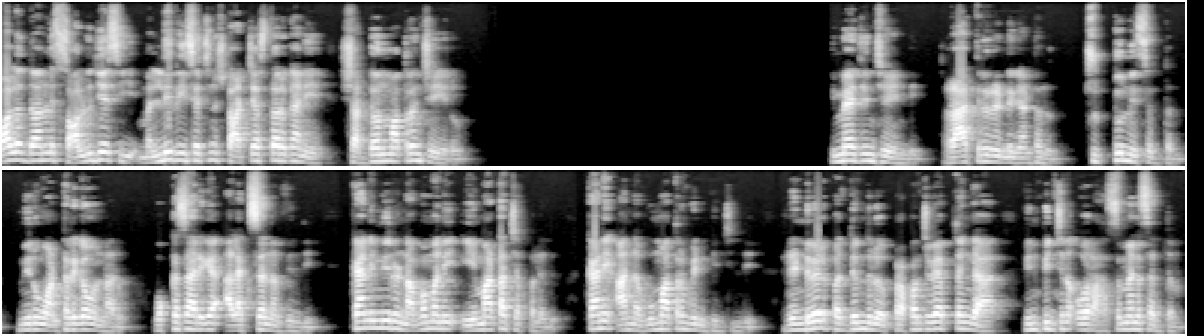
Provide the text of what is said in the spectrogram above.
వాళ్ళు దానిని సాల్వ్ చేసి మళ్ళీ రీసెర్చ్ని స్టార్ట్ చేస్తారు కానీ షట్ డౌన్ మాత్రం చేయరు. ఇమాజిన్ చేయండి. రాత్రి రెండు గంటలు. చుట్టూ నిశ్శబ్దం. మీరు ఒంటరిగా ఉన్నారు. ఒక్కసారిగా అలెక్సా నవ్వింది. కానీ మీరు నవ్వమని ఏ మాట చెప్పలేదు. కానీ ఆ నవ్వు మాత్రం వినిపించింది. రెండు వేల పద్దెనిమిదిలో ప్రపంచవ్యాప్తంగా వినిపించిన ఓ రహస్యమైన శబ్దం.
